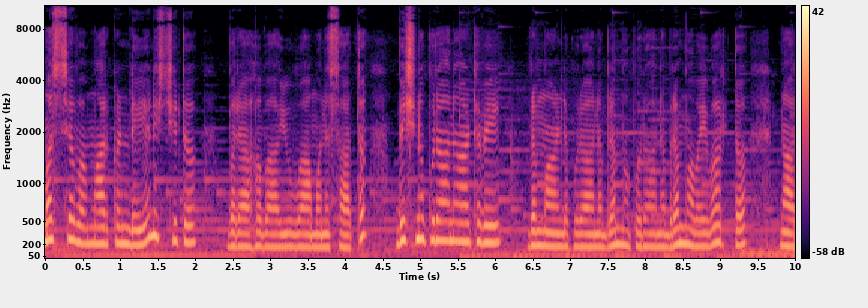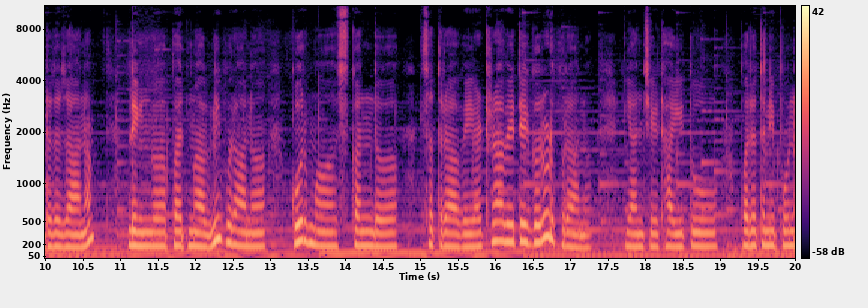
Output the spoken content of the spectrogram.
मत्स्य व मार्कंडेय निश्चित वराह वायू वामन सात पुराण आठवे ब्रह्मांड पुराण ब्रह्मपुराण ब्रह्मवैवर्त नारद जान लिंग पद्म अग्निपुराण कुर्म स्कंद सतरावे अठरावे ते गरुड पुराण. यांचे ठाई तू परत निपुण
